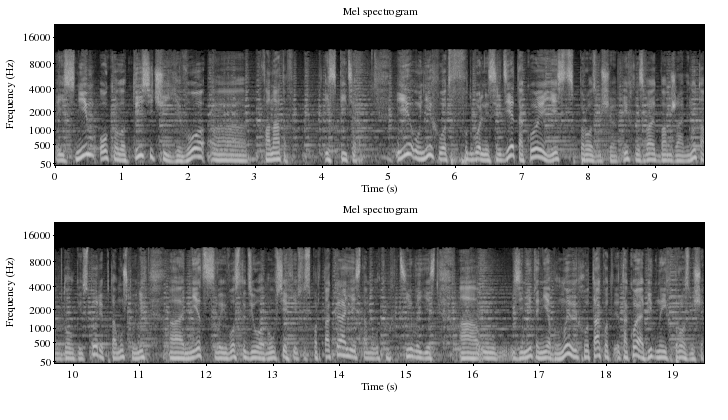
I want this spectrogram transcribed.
И с ним около тысячи его э, фанатов из Питера. И у них вот в футбольной среде такое есть прозвище. Их называют бомжами. Ну, там долгая история, потому что у них а, нет своего стадиона. У всех есть, у Спартака есть, там у Локомотива есть, а у Зенита не было. Ну, их вот так вот, такое обидное их прозвище.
